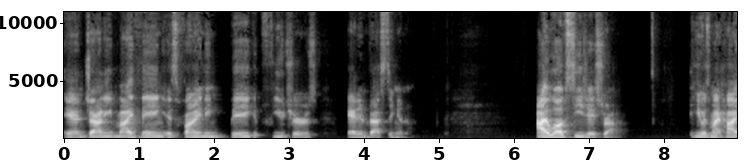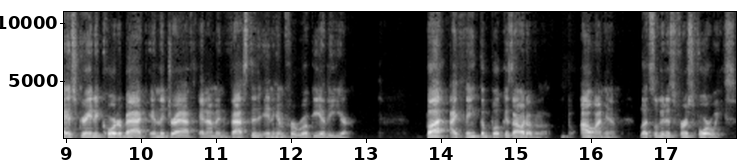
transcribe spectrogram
and Johnny, my thing is finding big futures and investing in them. I love CJ Stroud. He was my highest graded quarterback in the draft, and I'm invested in him for rookie of the year. But I think the book is out of him, out on him. Let's look at his first four weeks.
